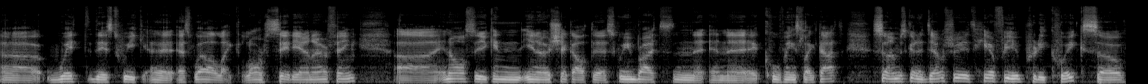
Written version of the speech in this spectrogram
uh, with this tweak uh, as well, like launch Cydia and everything, and also you can you know check out the screen brights and and cool things like that. So I'm just going to demonstrate it here for you pretty quick. So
